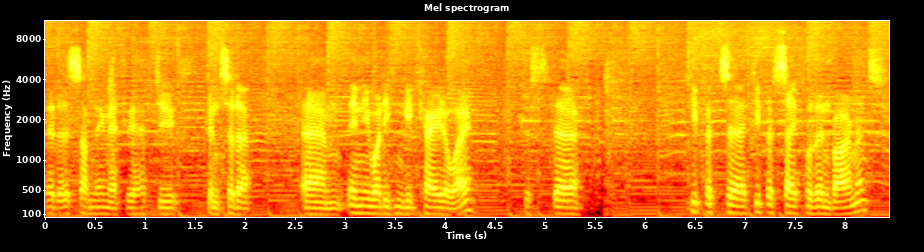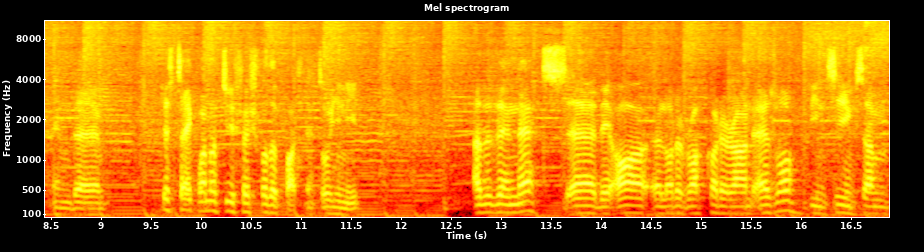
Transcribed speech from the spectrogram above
it is something that we have to consider. Um, anybody can get carried away. Just uh, keep it uh, keep it safe for the environment, and uh, just take one or two fish for the pot. That's all you need. Other than that, uh, there are a lot of rock cod around as well. Been seeing some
